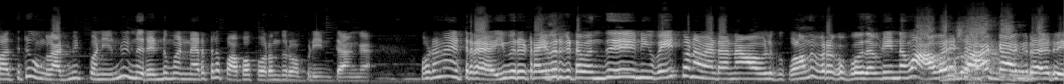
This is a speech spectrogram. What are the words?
பார்த்துட்டு உங்களை அட்மிட் பண்ணிடணும் இன்னும் ரெண்டு மணி நேரத்தில் பாப்பா பிறந்துரும் அப்படின்ட்டாங்க. உடனே இவர் டிரைவர் கிட்ட வந்து நீங்க வெயிட் பண்ண வேண்டாம்னா அவளுக்கு குழந்தை பிறக்க போகுது அப்படின்னமோ அவரே ஷாக். ஆகுறாரு.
